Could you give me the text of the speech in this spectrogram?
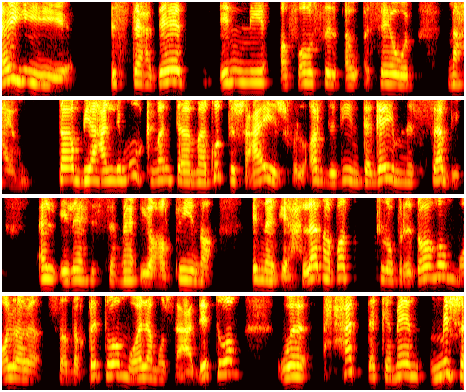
أي استعداد إني أفاصل أو أساوم معاهم. طب يعلموك ما أنت ما كنتش عايش في الأرض دي أنت جاي من السبي. قال إله السماء يعطينا النجاح. لا أنا بطلب رضاهم ولا صداقتهم ولا مساعدتهم وحتى كمان مش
